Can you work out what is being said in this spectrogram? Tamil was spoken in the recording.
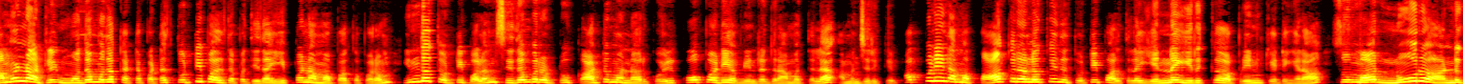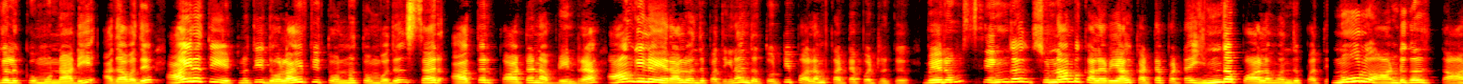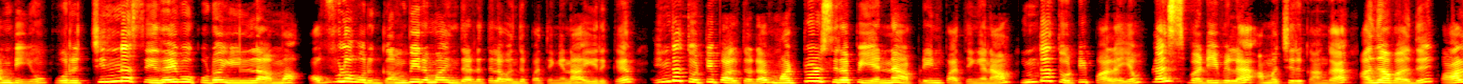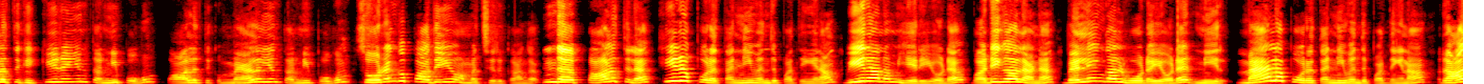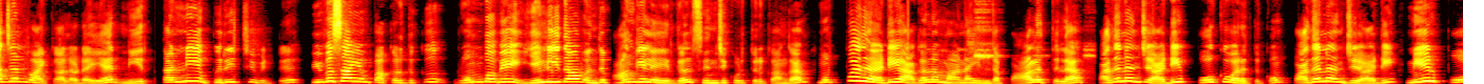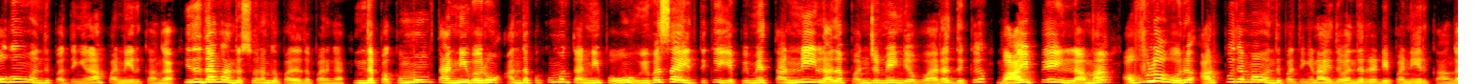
தமிழ்நாட்டில் முத முத கட்டப்பட்ட தொட்டி பாலத்தை பற்றி தான் இப்போ நம்ம பார்க்க போகிறோம் இந்த தொட்டி பாலம் சிதம்பரம் டு காட்டுமன்னார் கோயில் கோப்பாடி அப்படின்ற கிராமத்தில் அமைஞ்சிருக்கு. அப்படி நம்ம பார்க்குற அளவுக்கு இந்த தொட்டி பாலத்தில் என்ன இருக்குது அப்படின்னு கேட்டிங்கன்னா சுமார் நூறு ஆண்டுகளுக்கு முன்னாடி அதாவது ஆயிரத்தி எட்நூத்தி தொள்ளாயிரத்தி தொண்ணூத்தொம்பது சர் ஆத்தர் காட்டன் அப்படின்ற ஆங்கிலேயரால் வந்து பார்த்தீங்கன்னா இந்த தொட்டி பாலம் கட்டப்பட்டிருக்கு. வெறும் செங்கல் சுண்ணாம்பு கலவையால் கட்டப்பட்ட இந்த பாலம் வந்து பார்த்தி நூறு ஆண்டுகள் தாண்டியும் ஒரு சின்ன சிதைவு கூட இல்லாமல் அவ்வளோ ஒரு கம்பீரமாக இந்த இடத்துல வந்து பார்த்தீங்கன்னா இருக்குது இந்த தொட்டிப்பாலத்தோட மற்றொரு சிறப்பு என்ன அப்படின்னு பார்த்தீங்கன்னா இந்த தொட்டிப்பாளையம் ப்ளஸ் வடிவில் அமைச்சிருக்காங்க. அதாவது பாலத்துக்கு கீழேயும் தண்ணி போகும் பாலத்துக்கு மேலேயும் தண்ணி போகும் சுரங்கு பாதையும் அமைச்சிருக்காங்க. இந்த பாலத்தில் கீழே போகிற தண்ணி வந்து பார்த்தீங்கன்னா வீராணம் ஏரியோட வடிகாலான வெள்ளையங்கால் ஓடையோட நீர். மேலே போகிற தண்ணி வந்து பார்த்தீங்கன்னா ராஜன் வாய்க்காலோடைய நீர் தண்ணியை பிரிச்சு விட்டு விவசாயம் பார்க்கறதுக்கு ரொம்பவே எளிதா வந்து ஆங்கிலேயர்கள் செஞ்சு கொடுத்துருக்காங்க. முப்பது அடி அகலமான இந்த பாலத்துல பதினஞ்சு அடி போக்குவரத்துக்கும் பதினஞ்சு அடி நீர் போகவும் வந்து பாத்தீங்கன்னா பண்ணியிருக்காங்க. இதுதாங்க அந்த சுரங்க பாதை பாருங்க. இந்த பக்கமும் தண்ணி வரும் அந்த பக்கமும் தண்ணி போகும். விவசாயத்துக்கு எப்பயுமே தண்ணி இல்லாத பஞ்சமே இங்க வர்றதுக்கு வாய்ப்பே இல்லாம அவ்வளோ ஒரு அற்புதமா வந்து பாத்தீங்கன்னா இது வந்து ரெடி பண்ணியிருக்காங்க.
